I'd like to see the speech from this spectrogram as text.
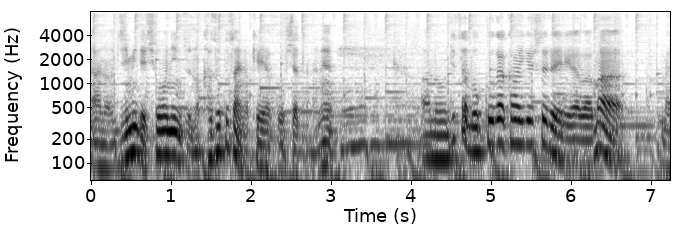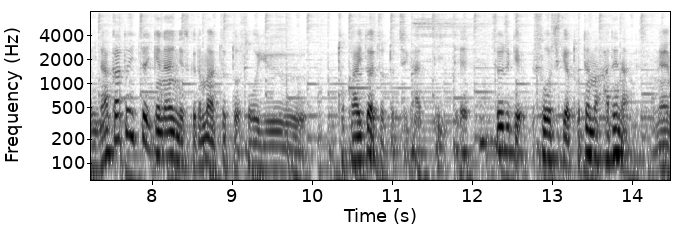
あの地味で少人数の家族祭の契約をしちゃったんだねあの実は僕が開業してるエリアは、まあ、まあ、田舎と言っちゃいけないんですけど、まあ、ちょっとそういう都会とはちょっと違っていて、正直葬式はとても派手なんですよね。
